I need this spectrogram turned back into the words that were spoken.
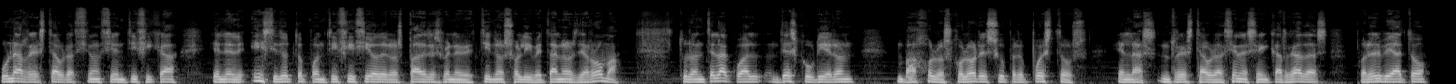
una restauración científica en el Instituto Pontificio de los Padres Benedictinos Olivetanos de Roma, durante la cual descubrieron, bajo los colores superpuestos en las restauraciones encargadas por el Beato,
